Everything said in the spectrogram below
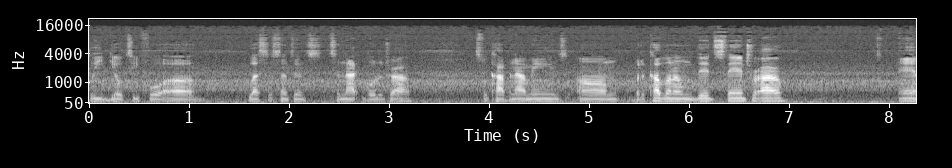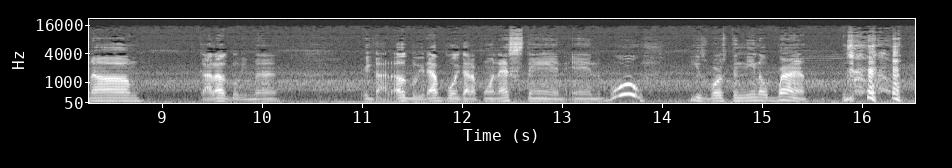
plead guilty for a lesser sentence to not go to trial. That's what copping out means. Um, but a couple of them did stand trial, and um, got ugly, man. It got ugly. That boy got up on that stand, and woo, he's worse than Nino Brown.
